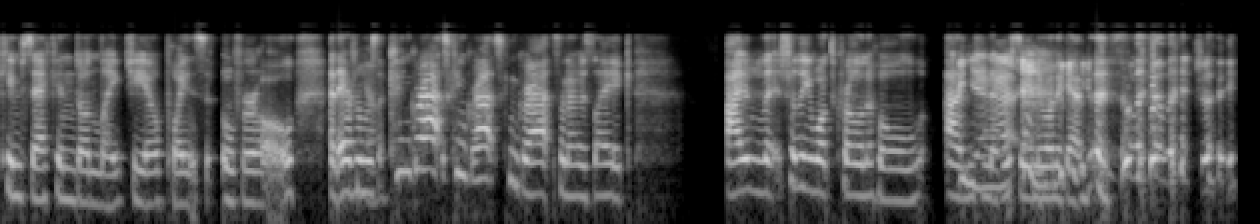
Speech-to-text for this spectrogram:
came second on like GL points overall. And everyone was like, congrats, congrats, congrats. And I was like, I literally want to crawl in a hole and Yeah. never see anyone again. literally.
